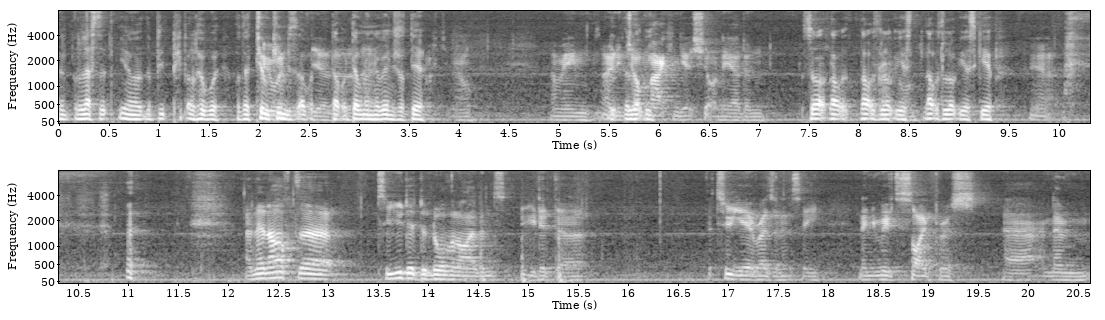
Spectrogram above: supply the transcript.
that unless the, you know the people who were or the two who teams were, that were, yeah, that were down on the range that day. You know, I mean, only the, back and Mack can get shot in the head and So that was that was lucky that was the lucky escape. Yeah. and then after, so you did the Northern Islands, you did the the two year residency, and then you moved to Cyprus, uh, and then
